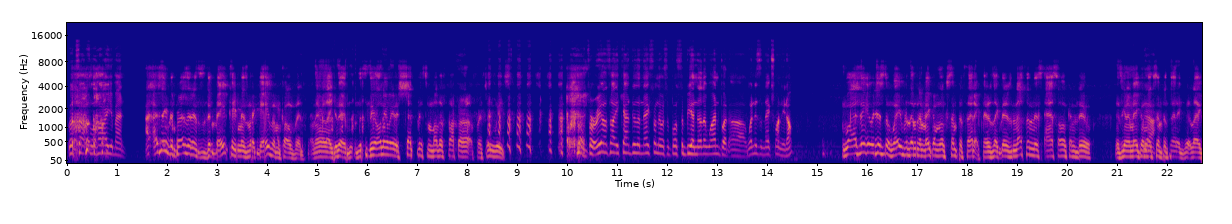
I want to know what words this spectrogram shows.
what's up? Fool? How are you, man? I, I think the president's debate team is what gave him COVID, and they were like, "This is the only way to shut this motherfucker up for two weeks." For real, so you can't do the next one. There was supposed to be another one, but uh, when is the next one? You know? Well, I think it was just a way for them to make him look sympathetic. There's like, there's nothing this asshole can do that's gonna make him Yeah. look sympathetic. But like,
